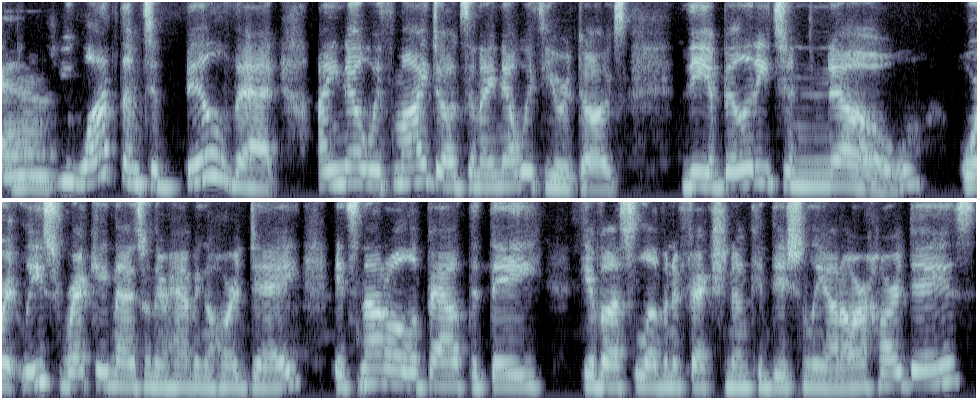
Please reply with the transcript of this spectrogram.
Yeah. You want them to build that. I know with my dogs and I know with your dogs, the ability to know or at least recognize when they're having a hard day. It's not all about that they give us love and affection unconditionally on our hard days,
